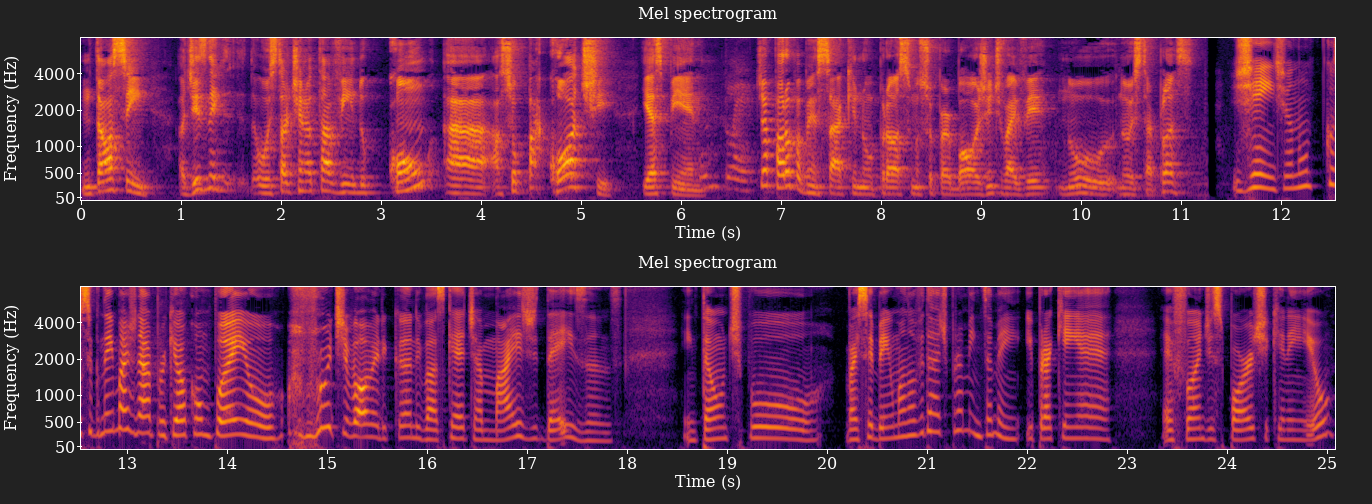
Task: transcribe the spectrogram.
Então, assim, a Disney, o Star Channel tá vindo com a, a seu pacote ESPN. Completo. Já parou para pensar que no próximo Super Bowl a gente vai ver no, no Star Plus? Gente, eu não consigo nem imaginar, porque eu acompanho futebol americano e basquete há mais de 10 anos. Então, tipo, vai ser bem uma novidade para mim também. E para quem é, é fã de esporte, que nem eu,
